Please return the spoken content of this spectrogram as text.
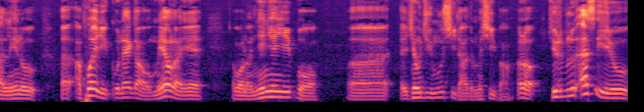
တာလင်းတို့ အဖွဲ့ကြီးကိုနိုင်ကောင်မရောက်လာရဲ့ဟောတော့ငင်းငင်းရေးပေါ်အာယုံကြည်မှုရှိလားဆိုမရှိပါဘူးအဲ့တော့ UWSA တို့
